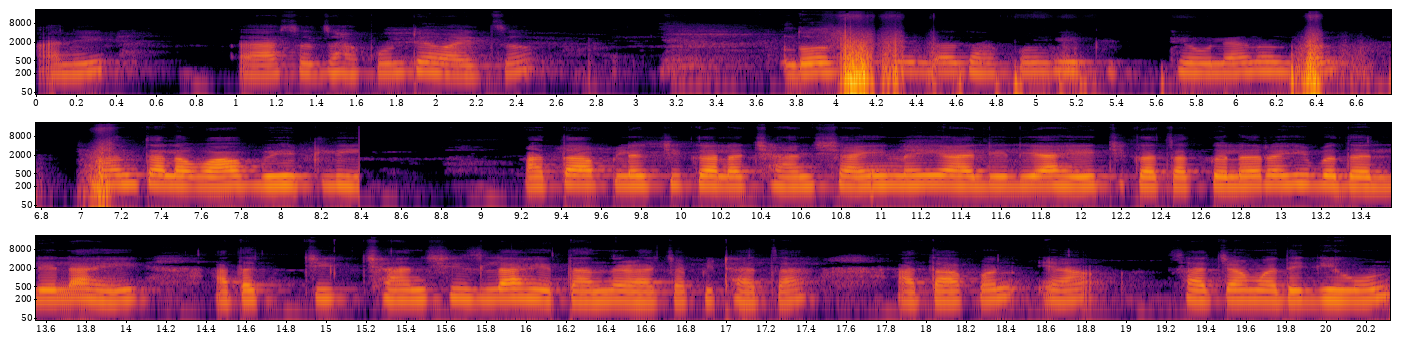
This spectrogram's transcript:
आणि असं झाकून ठेवायचं. दोन तीनदा झाकून घेत ठेवल्यानंतर छान त्याला वाफ भेटली. आता आपल्या चिकाला छान शाईनही आलेली आहे. चिकाचा कलरही बदललेला आहे. आता चिक छान शिजला आहे तांदळाच्या पिठाचा. आता आपण या साच्यामध्ये घेऊन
